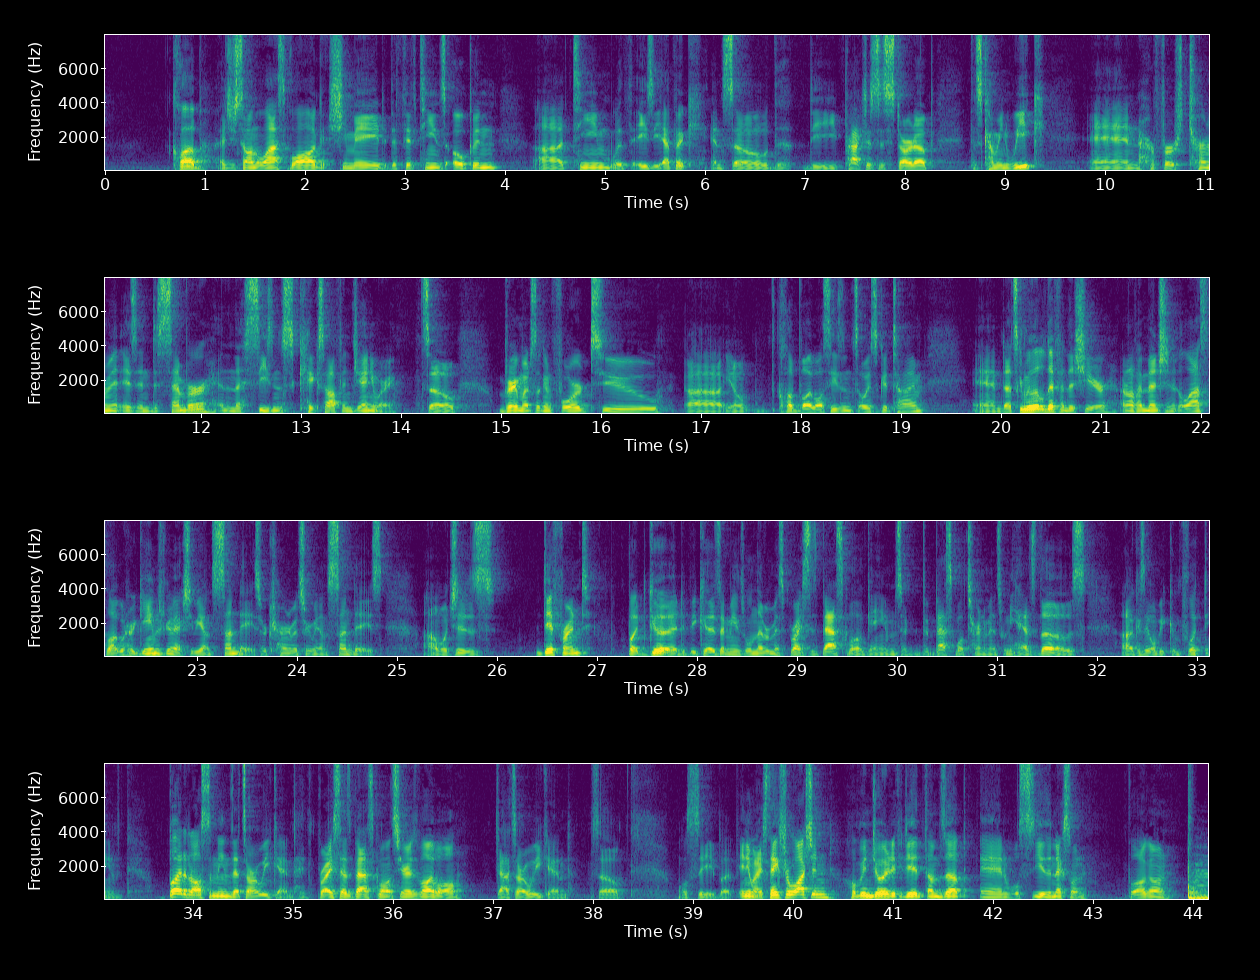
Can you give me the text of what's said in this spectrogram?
club. As you saw in the last vlog, she made the 15s open uh, team with AZ Epic. And so the, the practices start up this coming week. And her first tournament is in December. And the season kicks off in January. So very much looking forward to, uh, you know, club volleyball season. It's always a good time. And that's gonna be a little different this year. I don't know if I mentioned it in the last vlog, but her games are gonna actually be on Sundays. Her tournaments are gonna be on Sundays, uh, which is different but good because that means we'll never miss Bryce's basketball games or basketball tournaments when he has those because they won't be conflicting. But it also means that's our weekend. If Bryce has basketball and Sierra has volleyball, that's our weekend. So we'll see. But anyways, thanks for watching. Hope you enjoyed. It. If you did, thumbs up, and we'll see you the next one. Vlog on.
